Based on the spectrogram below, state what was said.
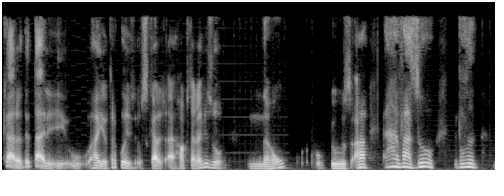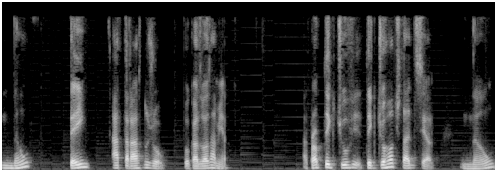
Cara, detalhe, o, aí outra coisa, os caras, a Rockstar avisou, não os, ah, ah, vazou, não tem atraso no jogo por causa do vazamento. A própria Take-Two, Take-Two Rockstar disseram, não,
